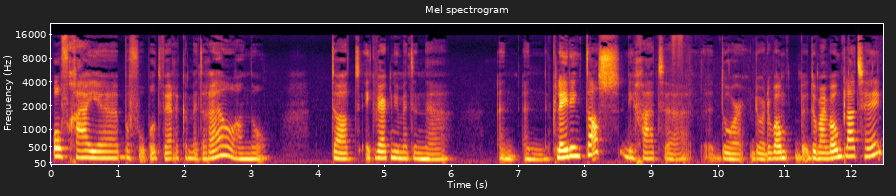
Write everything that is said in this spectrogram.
Of ga je bijvoorbeeld werken met ruilhandel. Dat ik werk nu met een, uh, een, een kledingtas. Die gaat uh, door, door, de woon, door mijn woonplaats heen.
